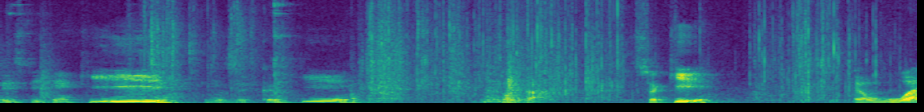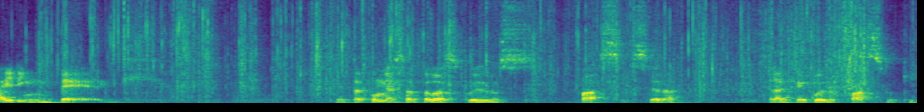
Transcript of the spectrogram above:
Vocês fiquem aqui. Você fica aqui. Então tá. Isso aqui é o whiting bag. Tentar começar pelas coisas fáceis, será? Será que tem coisa fácil aqui?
